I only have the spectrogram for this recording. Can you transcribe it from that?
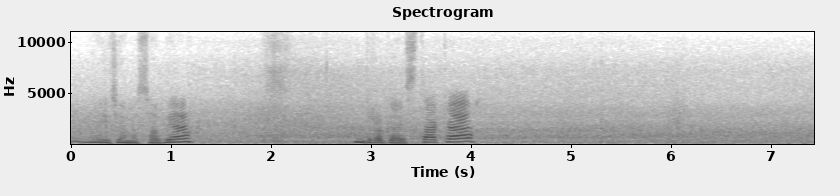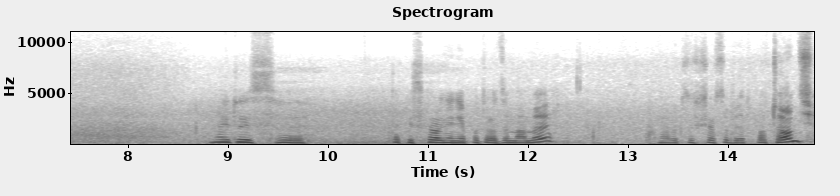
No idziemy sobie. Droga jest taka. No i tu jest e, takie schronienie po drodze mamy. Jakby ktoś chciał sobie odpocząć.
